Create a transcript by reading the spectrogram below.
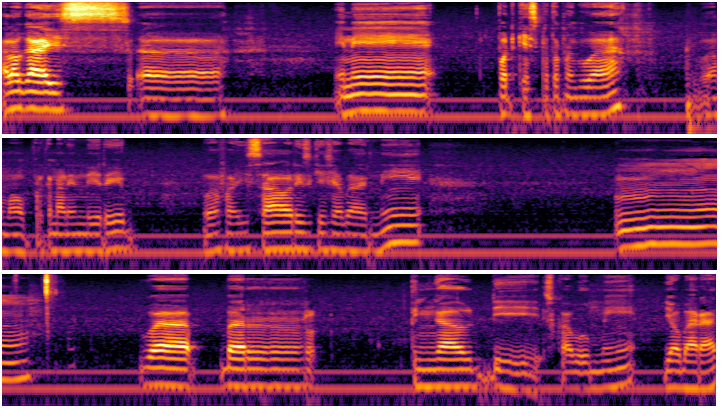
Halo guys, eh ini podcast pertama gua. Gua mau perkenalin diri. Gua Faisal Rizky Syabani. Hmm, gua bertinggal di Sukabumi, Jawa Barat,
